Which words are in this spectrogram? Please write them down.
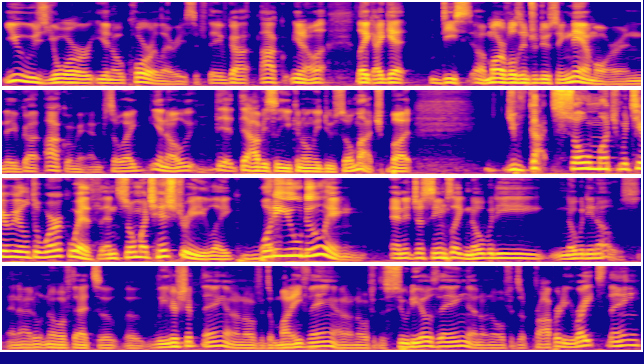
use your you know corollaries. If they've got you know like I get. DC, uh, Marvel's introducing Namor, and they've got Aquaman. So I, you know, th- obviously you can only do so much, but you've got so much material to work with and so much history. Like, what are you doing? And it just seems like nobody nobody knows. And I don't know if that's a, a leadership thing. I don't know if it's a money thing. I don't know if it's a studio thing. I don't know if it's a property rights thing.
